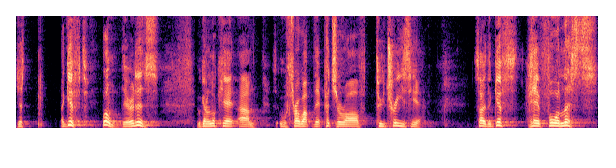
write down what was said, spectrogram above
just a gift. Boom, there it is. We're going to look at, um, we'll throw up that picture of two trees here. So the gifts have four lists,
